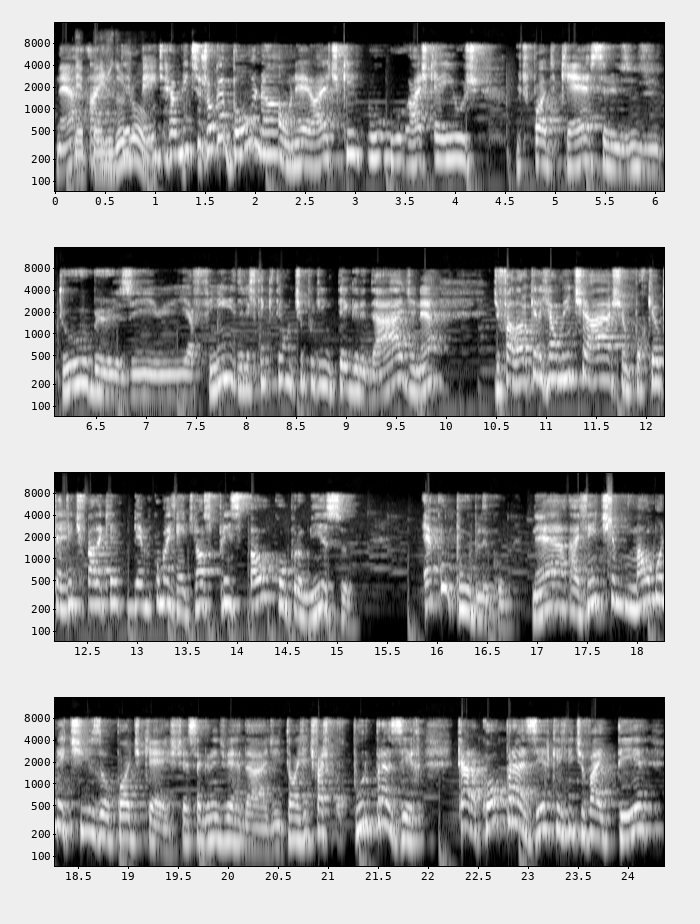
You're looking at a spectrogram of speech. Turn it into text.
Né? Depende aí do jogo. depende realmente se o jogo é bom ou não, né? Eu acho que, o, acho que aí os, os podcasters, os youtubers e, e afins, eles têm que ter um tipo de integridade, né? De falar o que eles realmente acham, porque o que a gente fala aqui é como a gente. Nosso principal compromisso é com o público, né? A gente mal monetiza o podcast, essa é a grande verdade. Então a gente faz por puro prazer. Cara, qual o prazer que a gente vai ter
